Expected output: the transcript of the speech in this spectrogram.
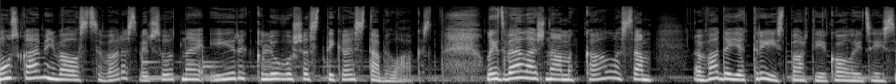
mūsu kaimiņu valsts varas virsotnē ir kļuvušas tikai stabilākas. Līdz vēlēšanām Kalasam vadīja trīs partiju koalīcijas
